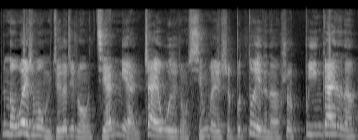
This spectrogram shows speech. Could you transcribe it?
那么，为什么我们觉得这种减免债务的这种行为是不对的呢？是不应该的呢？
